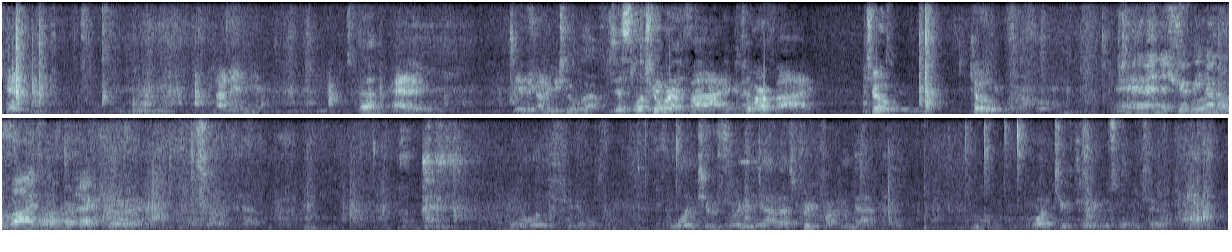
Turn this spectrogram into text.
kid. Not in here. Hey. It's either gonna be Two left. Just look two at or that thing, five, pick it two up. or five. Two. Two. And there should be number five for the Protection. Middle of the field. One, two, three, yeah, that's pretty fucking bad, though. One, two, three, who's number two?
